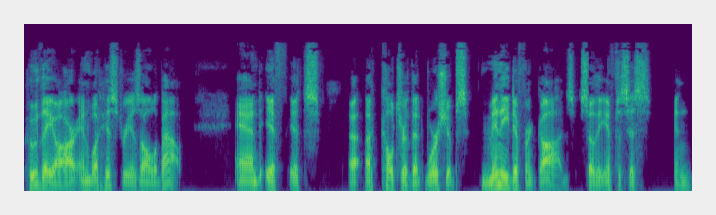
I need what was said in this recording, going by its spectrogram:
who they are and what history is all about. And if it's a, a culture that worships many different gods, so the emphasis in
